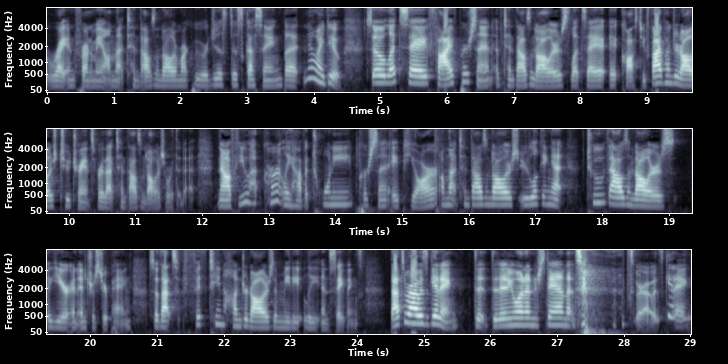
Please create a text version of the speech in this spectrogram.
right in front of me on that $10,000 mark we were just discussing, but now I do. So let's say 5% of $10,000, let's say it cost you $500 to transfer that $10,000 worth of debt. Now, if you ha- currently have a 20% APR on that $10,000, you're looking at $2,000 a year in interest you're paying. So that's $1,500 immediately in savings. That's where I was getting. Did, did anyone understand? That's, that's where I was getting.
